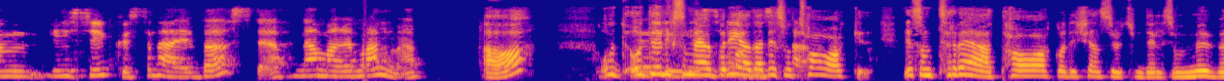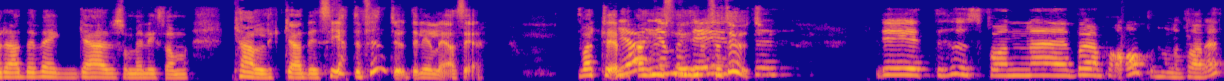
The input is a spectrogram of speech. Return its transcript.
um, i sydkusten här i Börste, närmare Malmö. Ja, och, och det liksom är breda, det är som tak, det är som trätak och det känns ut som det är liksom murade väggar som är liksom kalkade. Det ser jättefint ut det lilla jag ser. Vart, ja, hur ja, ser huset ut? Det är ett hus från eh, början på 1800-talet.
